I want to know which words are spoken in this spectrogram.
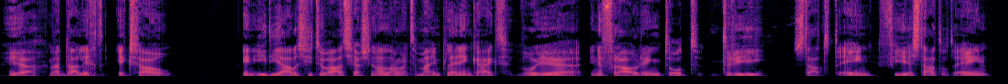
Ja, nou daar ligt, ik zou in ideale situatie, als je naar lange termijn planning kijkt, wil je in een verhouding tot 3 staat tot 1, 4 staat tot 1,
